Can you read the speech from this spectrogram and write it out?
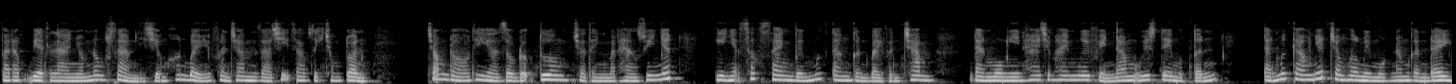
và đặc biệt là nhóm nông sản thì chiếm hơn 70% giá trị giao dịch trong tuần. Trong đó thì à, dầu đậu tương trở thành mặt hàng duy nhất ghi nhận sắc xanh với mức tăng gần 7%, đạt 1.220,5 USD một tấn, đạt mức cao nhất trong hơn 11 năm gần đây.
